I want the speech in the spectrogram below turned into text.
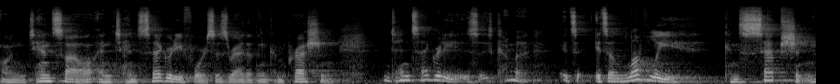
on tensile and tensegrity forces rather than compression. tensegrity is, is kind of a, it's, it's a lovely conception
